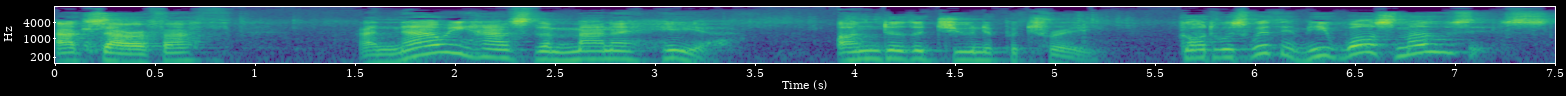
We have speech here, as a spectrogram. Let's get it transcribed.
at Zarephath, and now he has the manna here under the juniper tree. God was with him. He was Moses.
